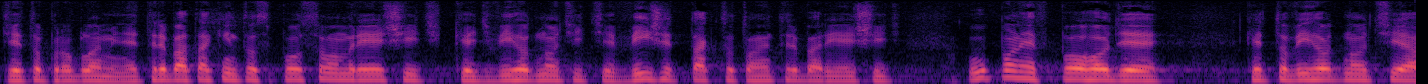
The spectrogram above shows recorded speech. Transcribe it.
tieto problémy netreba takýmto spôsobom riešiť. Keď vyhodnotíte vy, že takto to netreba riešiť, úplne v pohode, keď to vyhodnotia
